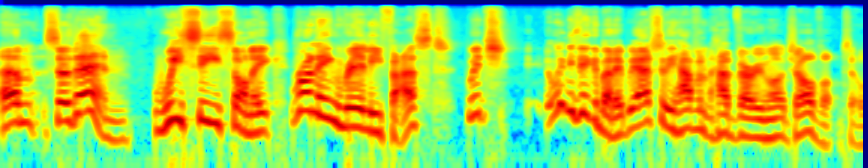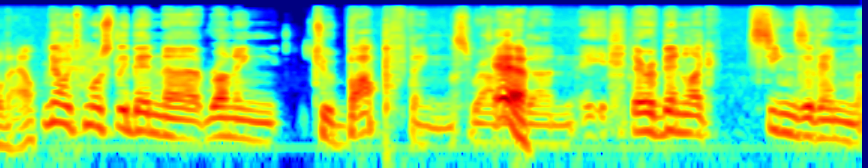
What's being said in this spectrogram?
Um, so then we see Sonic running really fast, which, when you think about it, we actually haven't had very much of up till now. No, it's mostly been uh, running to bop things rather Yeah. than. There have been like scenes of him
